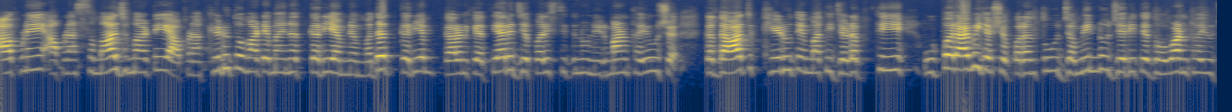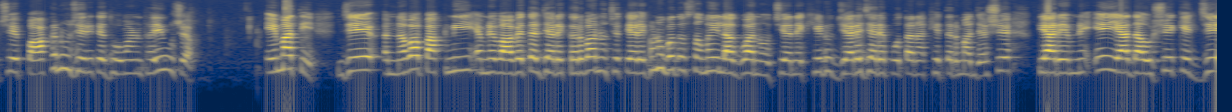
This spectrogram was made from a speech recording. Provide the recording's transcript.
આપણે આપણા સમાજ માટે, આપણા ખેડૂતો માટે મહેનત કરીએ, એમને મદદ કરીએ કારણ કે અત્યારે જે પરિસ્થિતિનું નિર્માણ થયું છે, કદાચ ખેડૂત એમાંથી ઝડપથી ઉપર આવી જશે, પરંતુ જમીનનું જે રીતે ધોવાણ થયું છે, પાકનું જે રીતે ધોવાણ થયું છે એમાંથી જે નવા પાકની એમને વાવેતર જ્યારે કરવાનું છે, ત્યારે ઘણો બધો સમય લાગવાનો છે અને ખેડૂત જ્યારે જ્યારે પોતાના ખેતરમાં જશે, ત્યારે એમને એ યાદ આવશે કે જે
